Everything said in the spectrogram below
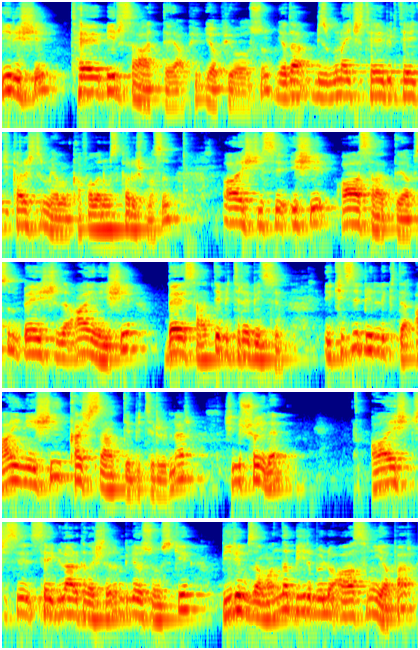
bir işi T1 saatte yap yapıyor olsun. Ya da biz buna hiç T1 T2 karıştırmayalım kafalarımız karışmasın. A işçisi işi A saatte yapsın. B işçisi de aynı işi B saatte bitirebilsin. İkisi birlikte aynı işi kaç saatte bitirirler? Şimdi şöyle A işçisi sevgili arkadaşlarım biliyorsunuz ki birim zamanda 1 bölü A'sını yapar.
